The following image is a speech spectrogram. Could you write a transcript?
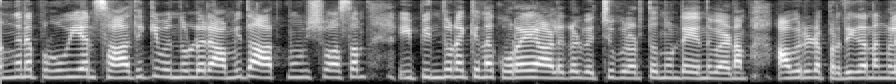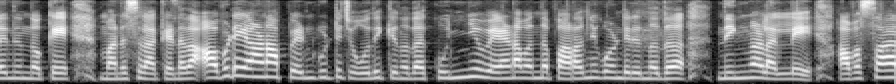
അങ്ങനെ പ്രൂവ് ചെയ്യാൻ സാധിക്കുമെന്നുള്ളൊരു അമിത ആത്മവിശ്വാസം ഈ പിന്തുണയ്ക്കുന്ന കുറേ ആളുകൾ വെച്ചു പുലർത്തുന്നുണ്ട് എന്ന് വേണം അവരുടെ പ്രതികരണങ്ങളിൽ നിന്നൊക്കെ മനസ്സിലാക്കേണ്ടത്. അവിടെയാണ് ആ പെൺകുട്ടി ചോദിക്കുന്നത് കുഞ്ഞു വേണമെന്ന് പറഞ്ഞുകൊണ്ടിരുന്നത് നിങ്ങളല്ലേ? അവസാന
